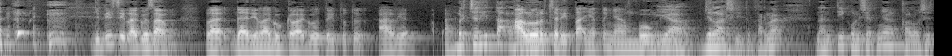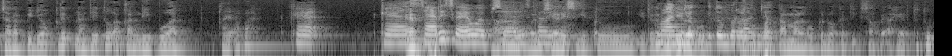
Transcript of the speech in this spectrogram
Jadi si lagu sam la- dari lagu ke lagu tuh itu tuh alir? Bercerita lah. alur ceritanya tuh nyambung. Iya, jelas itu karena nanti konsepnya kalau secara video klip nanti itu akan dibuat kayak apa? Kayak kayak F- series kayak web Ah, series web kali. series ya. gitu, gitu kan. Melanjut Jadi lagu, gitu, lagu pertama, lagu kedua, ketiga sampai akhir itu tuh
